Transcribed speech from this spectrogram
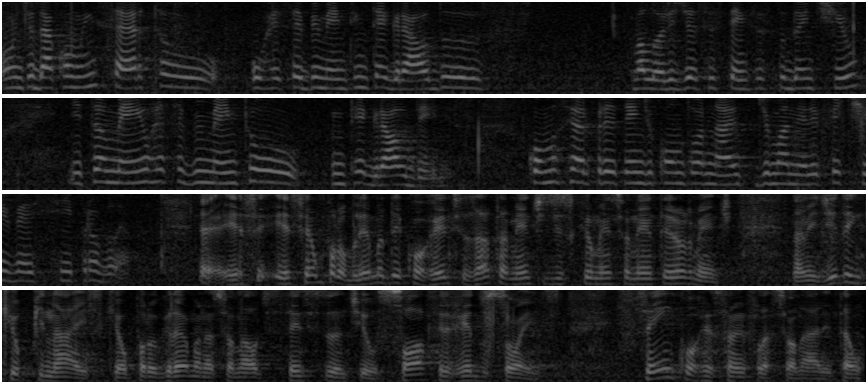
onde dá como incerto o, o recebimento integral dos valores de assistência estudantil e também o recebimento integral deles. Como o senhor pretende contornar de maneira efetiva esse problema? É, esse, esse é um problema decorrente exatamente disso que eu mencionei anteriormente. Na medida em que o PNAES, que é o Programa Nacional de Assistência Estudantil, sofre reduções sem correção inflacionária, então,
